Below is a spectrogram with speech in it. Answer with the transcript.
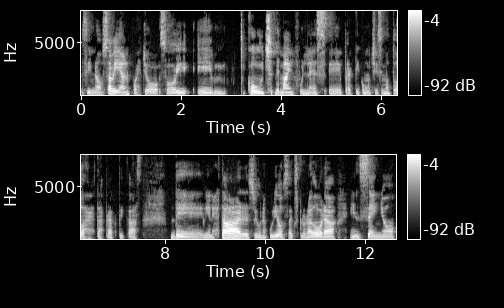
si no sabían, pues yo soy em, coach de mindfulness, eh, practico muchísimo todas estas prácticas de bienestar, soy una curiosa exploradora, enseño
